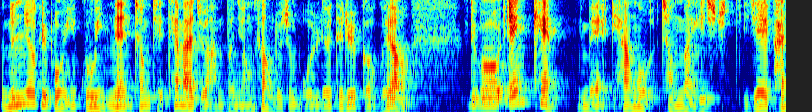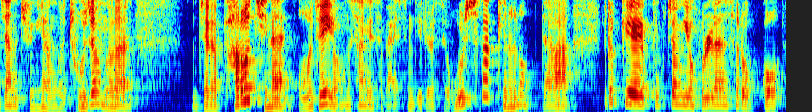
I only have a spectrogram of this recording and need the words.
눈여겨보이고 있는 정치 테마주 한번 영상으로 좀 올려드릴 거고요. 그리고 엔캠의 향후 전망 이제 가장 중요한 건 조정은 제가 바로 지난 어제 영상에서 말씀드렸어요. 올 수밖에는 없다. 이렇게 국정이 혼란스럽고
